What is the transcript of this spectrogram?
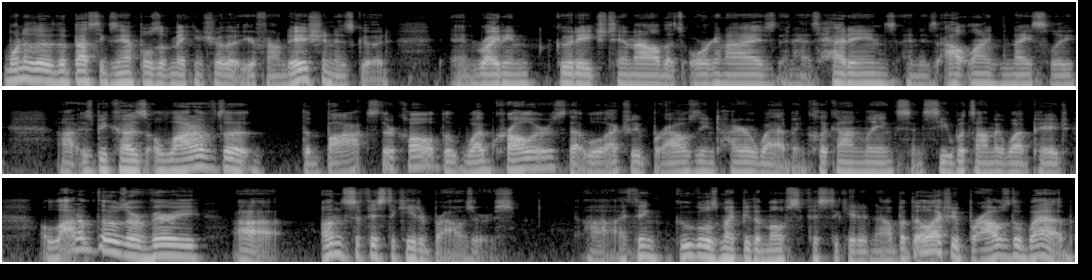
one of the, the best examples of making sure that your foundation is good and writing good HTML that's organized and has headings and is outlined nicely uh, is because a lot of the the bots they're called the web crawlers that will actually browse the entire web and click on links and see what's on the web page a lot of those are very uh, unsophisticated browsers uh, I think Google's might be the most sophisticated now, but they'll actually browse the web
